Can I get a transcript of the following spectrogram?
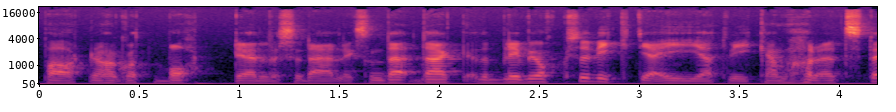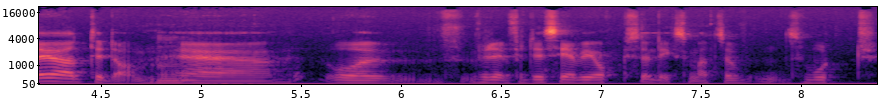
partner har gått bort eller sådär. Liksom. Där, där blir vi också viktiga i att vi kan vara ett stöd till dem. Eh, och för, det, för det ser vi också liksom att så, så fort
